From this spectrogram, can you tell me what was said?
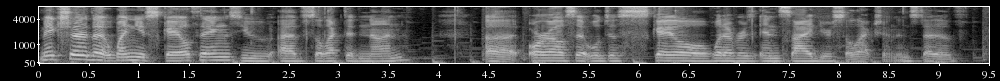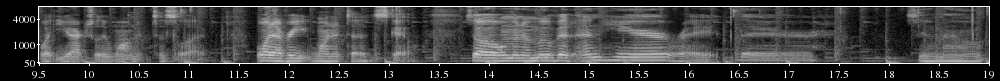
Make sure that when you scale things, you have selected none, uh, or else it will just scale whatever's inside your selection instead of what you actually want it to select, whatever you want it to scale. So I'm going to move it in here, right there, zoom out.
